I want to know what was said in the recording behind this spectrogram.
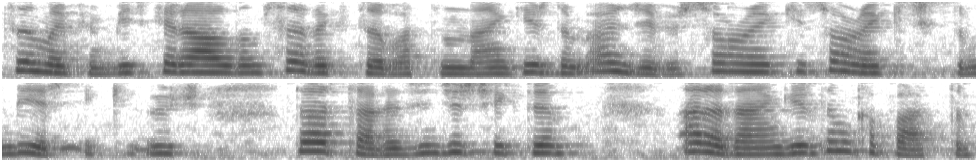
Tığım ipimi bir kere aldım. Sıradaki tığ battığımdan girdim. Önce bir, sonra iki, sonra iki çıktım. 1, 2, 3, 4 tane zincir çektim. Aradan girdim, kapattım.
